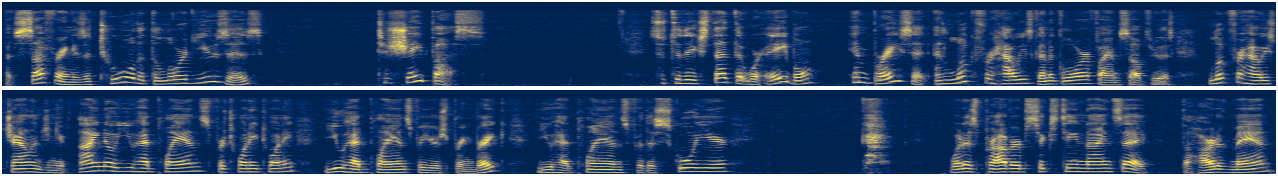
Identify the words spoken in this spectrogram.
But suffering is a tool that the Lord uses to shape us. So, to the extent that we're able, embrace it and look for how He's going to glorify Himself through this. Look for how He's challenging you. I know you had plans for 2020. You had plans for your spring break. You had plans for the school year. What does Proverbs 16:9 say? The heart of man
